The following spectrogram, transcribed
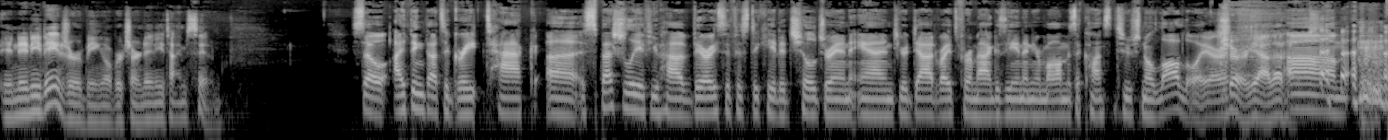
in any danger of being overturned anytime soon So I think that's a great tack, uh, especially if you have very sophisticated children and your dad writes for a magazine and your mom is a constitutional law lawyer. sure yeah that helps. Um,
